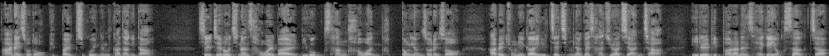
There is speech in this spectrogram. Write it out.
안에서도 빗발치고 있는 까닭이다. 실제로 지난 4월 말 미국 상하원 합동연설에서 아베 총리가 일제 침략에 사죄하지 않자 이를 비판하는 세계 역사학자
